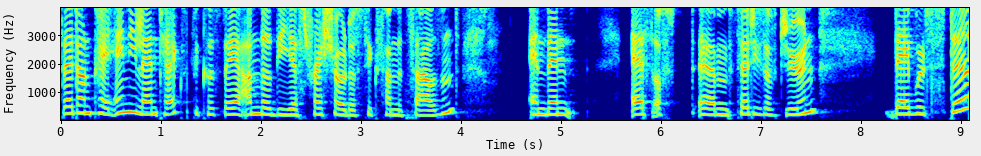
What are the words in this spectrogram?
they don't pay any land tax because they are under the threshold of 600,000. And then as of um, 30th of June, they will still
